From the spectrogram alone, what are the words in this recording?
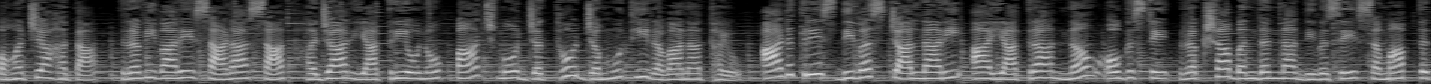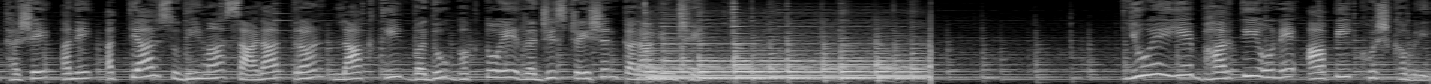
પહોંચ્યા હતા. રવિવારે સાડા સાત હજાર યાત્રીઓનો પાંચમો જથ્થો જમ્મુથી રવાના થયો. આડત્રીસ દિવસ ચાલનારી આ યાત્રા નવ ઓગસ્ટે રક્ષાબંધનના દિવસે સમાપ્ત થશે અને અત્યાર સુધીમાં સાડા ત્રણ લાખથી વધુ ભક્તોએ રજીસ્ટ્રેશન કરાવ્યું છે. યુએઈએ ભારતીયોને આપી ખુશખબરી.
